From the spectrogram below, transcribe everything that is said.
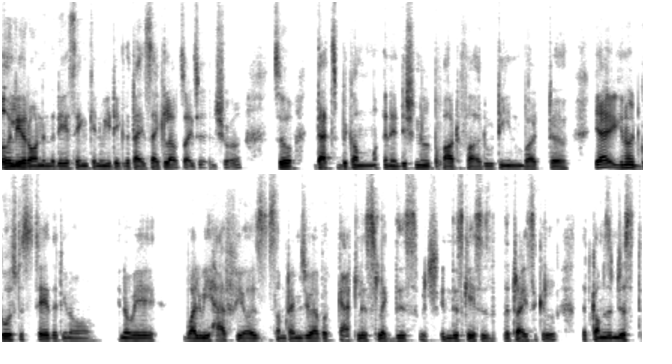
earlier on in the day saying can we take the tricycle out? So i said sure. So that's become an additional part of our routine but uh, yeah you know it goes to say that you know in a way while we have fears sometimes you have a catalyst like this which in this case is the tricycle that comes and just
